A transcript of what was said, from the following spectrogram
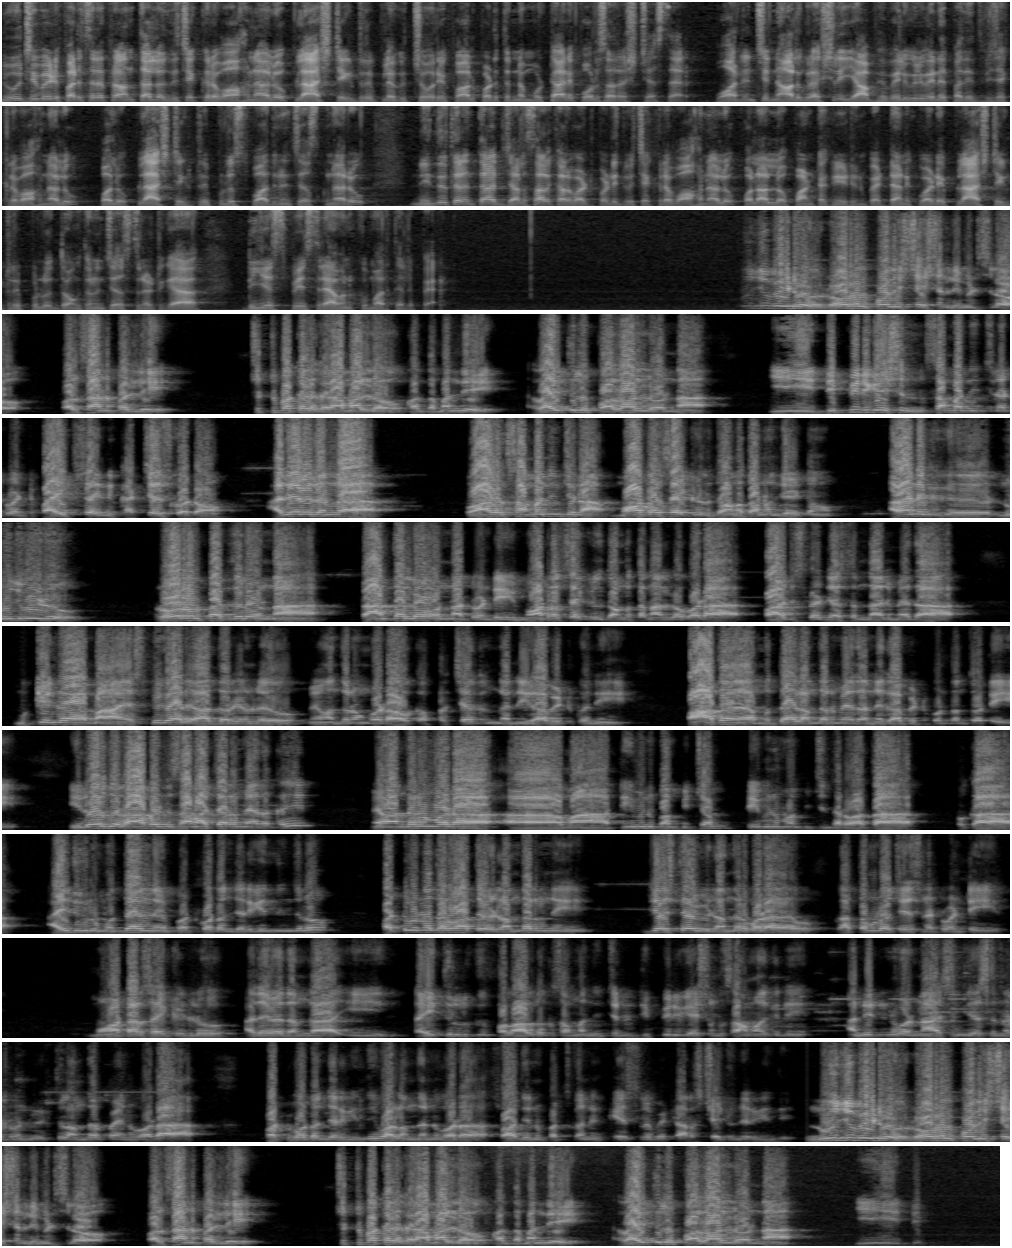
నూజివీడు పరిసర ప్రాంతాల్లో ద్విచక్ర వాహనాలు ప్లాస్టిక్ డ్రిప్లకు చోరీ పాల్పడుతున్న ముఠాని పోలీసులు అరెస్ట్ చేశారు. వారి నుంచి నాలుగు లక్షల యాభై వేలు విలువైన పది ద్విచక్ర వాహనాలు పలు ప్లాస్టిక్ డ్రిప్లు స్వాధీనం చేసుకున్నారు. నిందితులంతా జలసాలకు అలవాటు పడి ద్విచక్ర వాహనాలు పొలాల్లో పంటకు నీటిని పెట్టడానికి వాడే ప్లాస్టిక్ డ్రిప్పులు దొంగతనం చేస్తున్నట్టుగా డీఎస్పీ శ్రావణ్ కుమార్ తెలిపారు. నూజివీడు రూరల్ పోలీస్ స్టేషన్ లిమిట్స్లో వలసానపల్లి చుట్టుపక్కల గ్రామాల్లో కొంతమంది రైతులు పొలాల్లో ఉన్న ఈ డిప్ ఇరిగేషన్ సంబంధించినటువంటి పైప్స్ అయిన కట్ చేసుకోవటం అదేవిధంగా వాళ్ళకు సంబంధించిన మోటార్ సైకిల్ దొంగతనం చేయటం అలానే నూజివీడు రూరల్ పరిధిలో ఉన్న ప్రాంతాల్లో ఉన్నటువంటి మోటార్ సైకిల్ దొంగతనాల్లో కూడా పార్టిసిపేట్ చేస్తున్న దాని మీద ముఖ్యంగా మా ఎస్పీ గారి ఆధ్వర్యంలో మేమందరం కూడా ఒక ప్రత్యేకంగా నిఘా పెట్టుకొని పాత ముద్దాయిలందరి మీద నిఘా పెట్టుకుంటంతో ఈరోజు రాబడిన సమాచారం మీదకి మేమందరం కూడా మా టీంను పంపించాం. టీంను పంపించిన తర్వాత ఒక ఐదుగురు ముద్దాయిల్ని పట్టుకోవడం జరిగింది ఇందులో. పట్టుకున్న తర్వాత వీళ్ళందరినీ చేస్తే వీళ్ళందరూ కూడా గతంలో చేసినటువంటి మోటార్ సైకిళ్ళు అదేవిధంగా ఈ రైతులకు పొలాలకు సంబంధించిన డిప్ ఇరిగేషన్ సామాగ్రిని అన్నిటిని కూడా నాశనం చేస్తున్నటువంటి వ్యక్తులందరిపైన కూడా పట్టుకోవడం జరిగింది. వాళ్ళందరినీ కూడా స్వాధీనపరచుకొని కేసులో పెట్టి అరెస్ట్ చేయడం జరిగింది. నూజువీడు రూరల్ పోలీస్ స్టేషన్ లిమిట్స్లో వలసానపల్లి చుట్టుపక్కల గ్రామాల్లో కొంతమంది రైతులు పొలాల్లో ఉన్న ఈ డిప్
